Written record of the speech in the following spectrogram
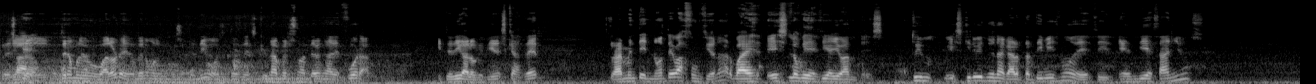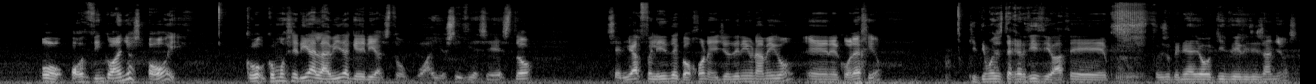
Pues es que no tenemos los mismos valores, no tenemos los mismos objetivos. Entonces, que una persona te venga de fuera y te diga lo que tienes que hacer, realmente no te va a funcionar. Va, es, es lo que decía yo antes. Tú escríbete una carta a ti mismo de decir, en 10 años, o, o en 5 años, o hoy. ¿Cómo, cómo sería la vida que dirías tú? Buah, yo si hiciese esto, sería feliz de cojones. Yo tenía un amigo en el colegio que hicimos este ejercicio hace, pues eso tenía yo 15, 16 años,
